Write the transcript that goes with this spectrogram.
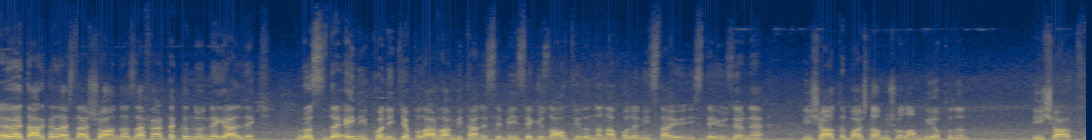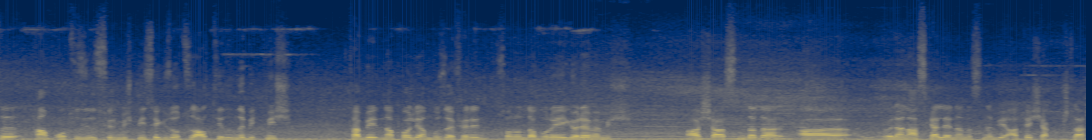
Evet arkadaşlar şu anda Zafer Takı'nın önüne geldik. Burası da en ikonik yapılardan bir tanesi. 1806 yılında Napolyon isteği, üzerine inşaatı başlanmış olan bu yapının inşaatı tam 30 yıl sürmüş. 1836 yılında bitmiş. Tabi Napolyon bu zaferin sonunda burayı görememiş. Aşağısında da ölen askerlerin anısına bir ateş yakmışlar.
